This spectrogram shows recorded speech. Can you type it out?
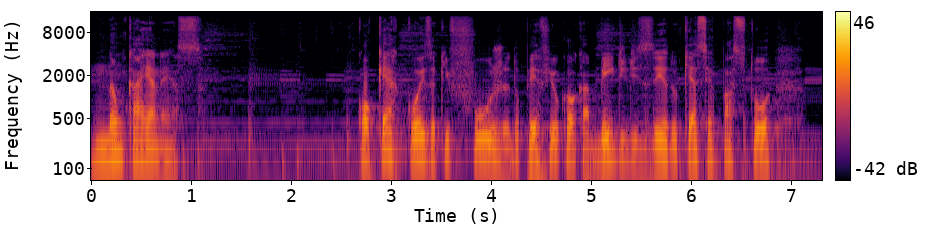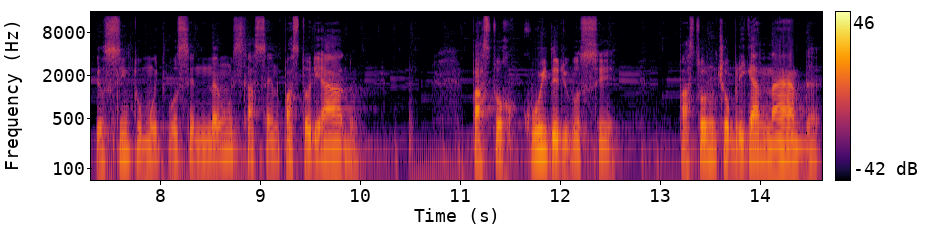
não caia nessa qualquer coisa que fuja do perfil que eu acabei de dizer, do que é ser pastor, eu sinto muito, você não está sendo pastoreado. Pastor cuida de você. Pastor não te obriga a nada.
